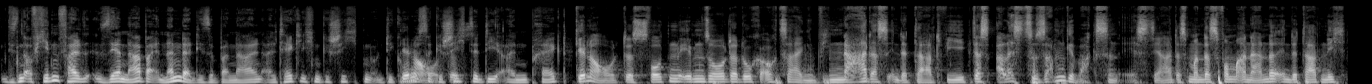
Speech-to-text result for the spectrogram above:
Die sind auf jeden Fall sehr nah beieinander, diese banalen alltäglichen Geschichten und die große genau, Geschichte, das, die einen prägt. Genau, das wollten eben so dadurch auch zeigen, wie nah das in der Tat, wie das alles zusammengewachsen ist, ja, dass man das voneinander in der Tat nicht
